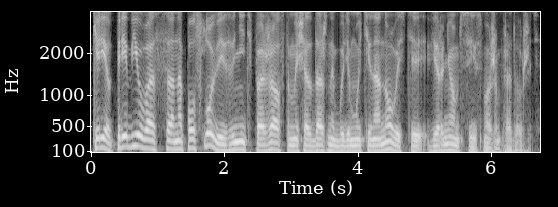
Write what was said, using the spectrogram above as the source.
Кирилл, перебью вас на полсловия. Извините, пожалуйста, мы сейчас должны будем уйти на новости. Вернемся и сможем продолжить.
